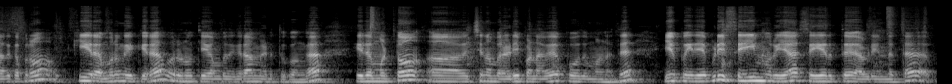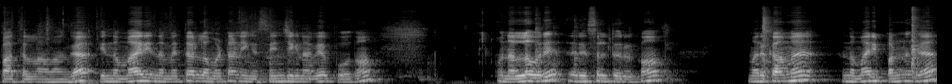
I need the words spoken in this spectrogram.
அதுக்கப்புறம் கீரை முருங்கைக்கீரை ஒரு நூற்றி ஐம்பது கிராம் எடுத்துக்கோங்க. இதை மட்டும் வச்சு நம்ம ரெடி பண்ணவே போதுமானது. இப்போ இது எப்படி செய்முறையாக செய்கிறது அப்படின்றத பார்த்துடலாம் வாங்க. இந்த மாதிரி இந்த மெத்தடில் மட்டும் நீங்கள் செஞ்சிங்கனாவே போதும். நல்ல ஒரு ரிசல்ட் இருக்கும். மறக்காமல் இந்த மாதிரி பண்ணுங்கள்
